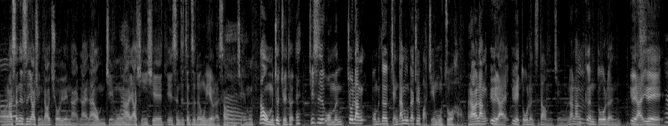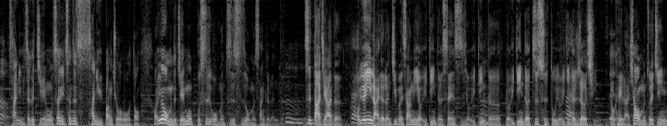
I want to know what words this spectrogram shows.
哦，那甚至是邀请到球员来来来我们节目，那邀请一些甚至政治人物也有来上我们节目。那我们就觉得，哎，其实我们就让我们的简单目标就是把节目做好，然后让越来越多人知道我们节目，那让更多人越来越参与这个节目，参与甚至参与棒球活动。哦，因为我们的节目不是我们自私，我们三个人的，嗯，是大家的。我愿意来的人，基本上你有一定的 sense，有一定的有一定的支持度，有一定的热情，都可以来。像我们最近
